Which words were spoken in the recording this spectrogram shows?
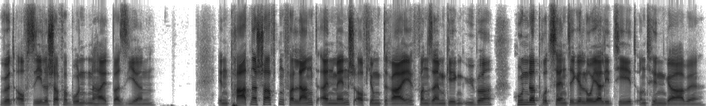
wird auf seelischer Verbundenheit basieren. In Partnerschaften verlangt ein Mensch auf Jung 3 von seinem Gegenüber hundertprozentige Loyalität und Hingabe.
